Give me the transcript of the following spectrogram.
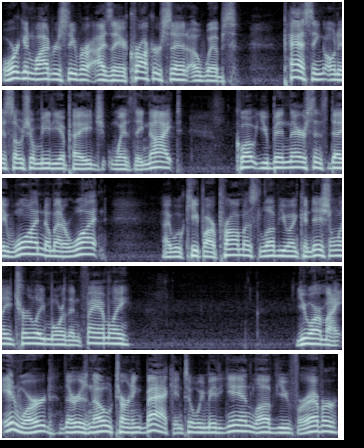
Oregon wide receiver Isaiah Crocker said of Webb's passing on his social media page Wednesday night. Quote, You've been there since day one, no matter what. I will keep our promise, love you unconditionally, truly more than family. You are my inward. There is no turning back until we meet again. Love you forever.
